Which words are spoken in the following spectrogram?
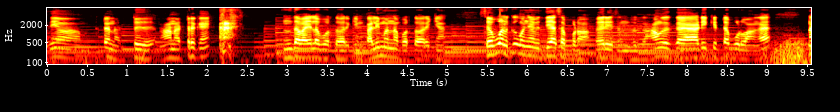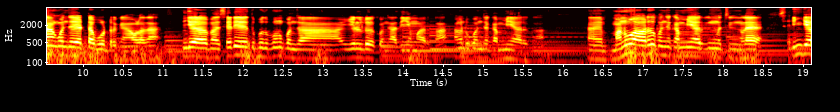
பதியம் கிட்ட நட்டு நான் நட்டிருக்கேன். இந்த வயலை பொறுத்த வரைக்கும் களிமண்ணை பொறுத்த வரைக்கும். செவ்வலுக்கு கொஞ்சம் வித்தியாசப்படும் வேரியேஷன் இருக்கும் அவங்க க- அடி கிட்ட போடுவாங்க. நான் கொஞ்சம் எட்ட போட்டிருக்கேன் அவ்வளோதான் இங்கே செடி துப்பு துப்புன்னு கொஞ்சம் ஈல்டு கொஞ்சம் அதிகமாக இருக்கும். அங்கிட்டு கொஞ்சம் கம்மியாக இருக்கும். மனுவாகிறது கொஞ்சம் கம்மியாக இருக்குன்னு வச்சுக்கோங்களேன். இங்கே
